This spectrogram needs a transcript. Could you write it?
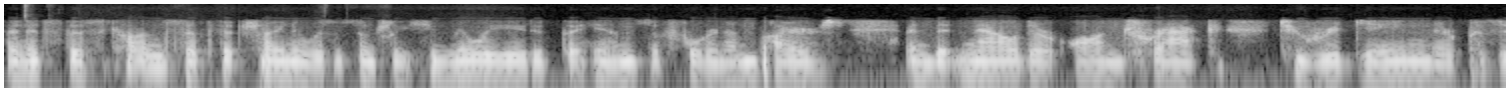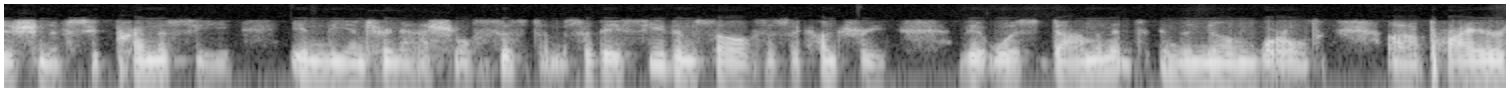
And it's this concept that China was essentially humiliated at the hands of foreign empires, and that now they're on track to regain their position of supremacy in the international system. So they see themselves as a country that was dominant in the known world uh, prior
